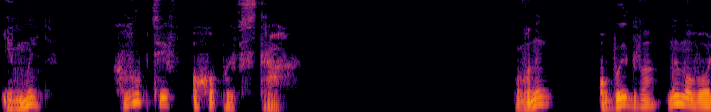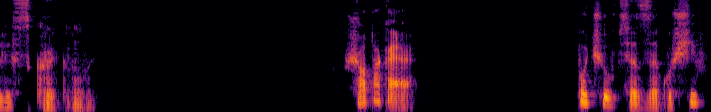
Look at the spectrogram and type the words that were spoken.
І вмить хлопців охопив страх. Вони обидва мимоволі скрикнули. Що таке? Почувся з-за кущів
